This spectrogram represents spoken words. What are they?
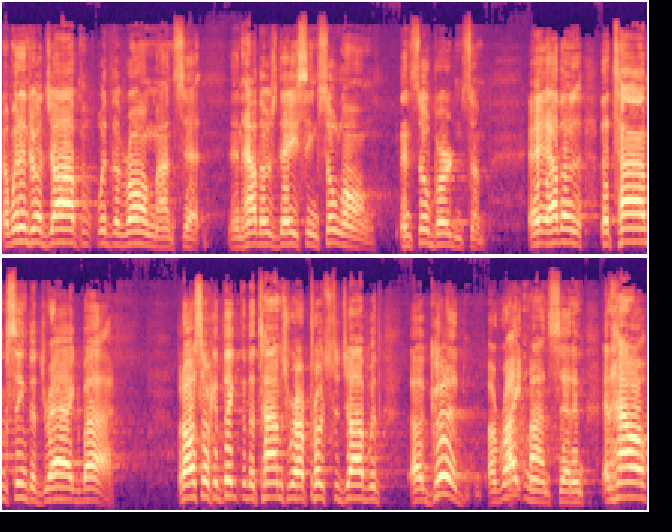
I went into a job with the wrong mindset and how those days seemed so long and so burdensome. How the, the time seemed to drag by. But I also can think of the times where I approached a job with a good, a right mindset, and, and how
